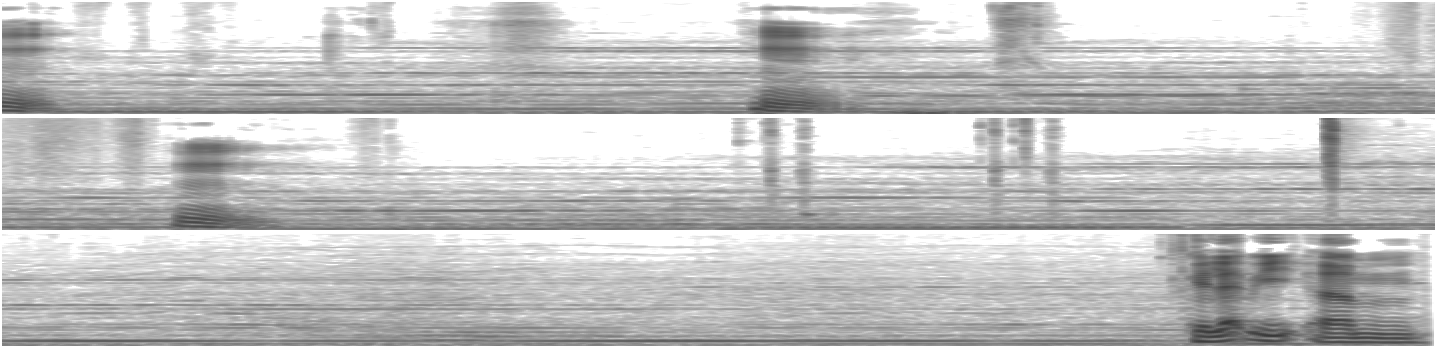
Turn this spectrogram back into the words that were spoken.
Hmm. Hmm. Hmm. Okay, let me um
